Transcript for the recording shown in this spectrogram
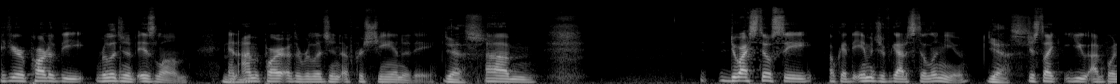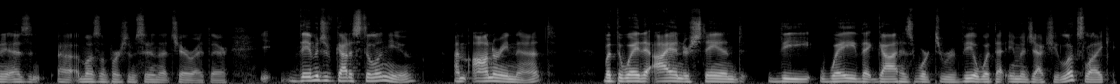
if you're a part of the religion of Islam and Mm-hmm. I'm a part of the religion of Christianity, Yes. um, do I still see? Okay, the image of God is still in you, yes. just like you. I'm pointing as an, uh, a Muslim person sitting in that chair right there. The image of God is still in you. I'm honoring that, but the way that I understand the way that God has worked to reveal what that image actually looks like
